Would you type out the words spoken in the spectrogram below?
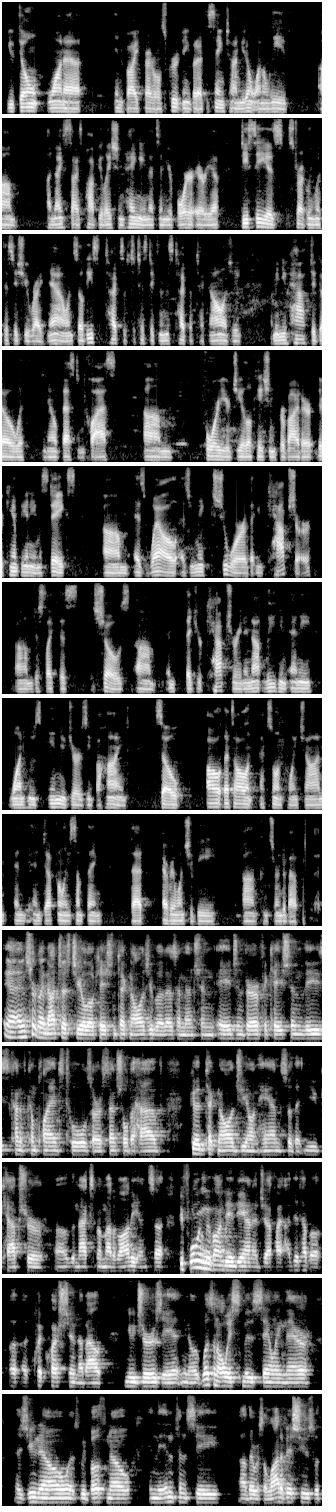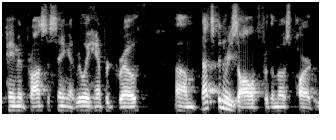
You don't want to invite federal scrutiny, but at the same time, you don't want to leave um, a nice sized population hanging that's in your border area. DC is struggling with this issue right now. And so these types of statistics and this type of technology, I mean, you have to go with, you know, best in class um, for your geolocation provider. There can't be any mistakes, um, as well as you make sure that you capture, um, just like this shows, um, and that you're capturing and not leaving anyone who's in New Jersey behind. So all that's all an excellent point, John, and, and definitely something that everyone should be um, concerned about. Yeah, and certainly not just geolocation technology, but as I mentioned, age and verification. These kind of compliance tools are essential to have good technology on hand so that you capture uh, the maximum amount of audience. Uh, before we move on to Indiana, Jeff, I, I did have a, a, quick question about New Jersey. You know, it wasn't always smooth sailing there. As you know, as we both know, in the infancy, uh, there was a lot of issues with payment processing. It really hampered growth. Um, that's been resolved for the most part.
